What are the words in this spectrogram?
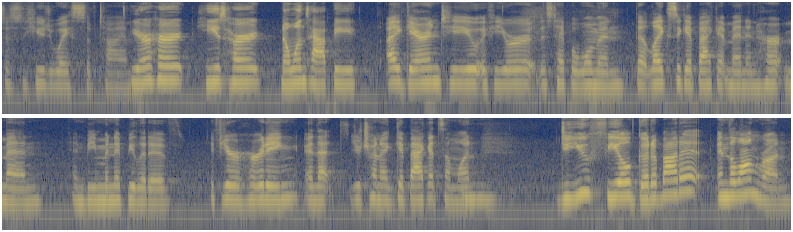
Just a huge waste of time. You're hurt. He's hurt. No one's happy. I guarantee you, if you're this type of woman that likes to get back at men and hurt men and be manipulative, if you're hurting and that you're trying to get back at someone, Mm-hmm. do you feel good about it in the long run?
